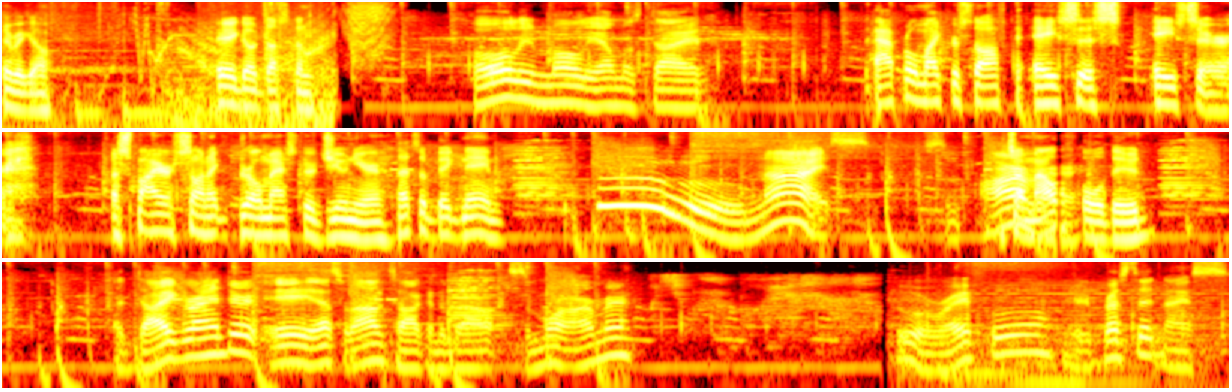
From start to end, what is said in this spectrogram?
There we go. There you go, Dustin. Holy moly! I almost died. Apple, Microsoft, Asus, Acer, Aspire Sonic Drill Master Jr. That's a big name. Ooh, nice. Some armor. It's a mouthful, dude. A die grinder? Hey, that's what I'm talking about. Some more armor. Ooh, a rifle. You pressed it? Nice.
